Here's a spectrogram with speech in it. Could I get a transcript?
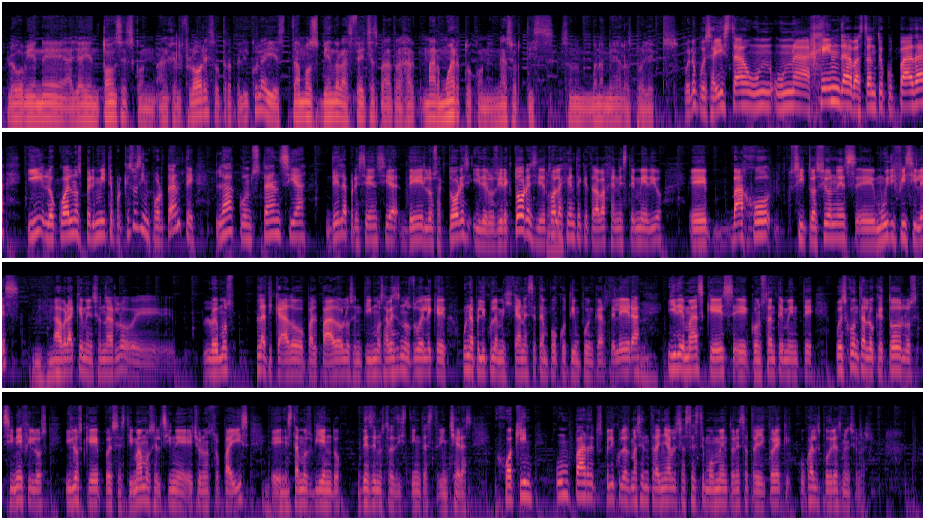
Luego viene Allá y Entonces con Ángel Flores, otra película, y estamos viendo las fechas para trabajar Mar Muerto con Ignacio Ortiz. Son en buena medida los proyectos. Bueno, pues ahí está una agenda bastante ocupada y lo cual nos permite, porque eso es importante, la constancia de la presencia de los actores y de los directores y de toda la gente que trabaja en este medio eh, bajo situaciones eh, muy difíciles, habrá que mencionarlo. Eh, lo hemos platicado, palpado, lo sentimos. A veces nos duele que una película mexicana esté tan poco tiempo en cartelera y demás, que es eh, constantemente, pues contra lo que todos los cinéfilos y los que pues estimamos el cine hecho en nuestro país, eh, estamos viendo desde nuestras distintas trincheras. Joaquín, un par de tus películas más entrañables hasta este momento en esta trayectoria, ¿cuáles podrías mencionar?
